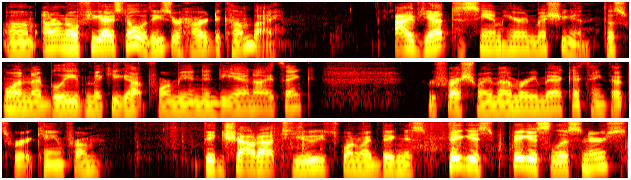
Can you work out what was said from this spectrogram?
Um, I don't know if you guys know, these are hard to come by. I've yet to see them here in Michigan. This one, I believe, Mickey got for me in Indiana, I think. Refresh my memory, Mick. I think that's where it came from. Big shout out to you. He's one of my biggest, biggest, biggest listeners.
